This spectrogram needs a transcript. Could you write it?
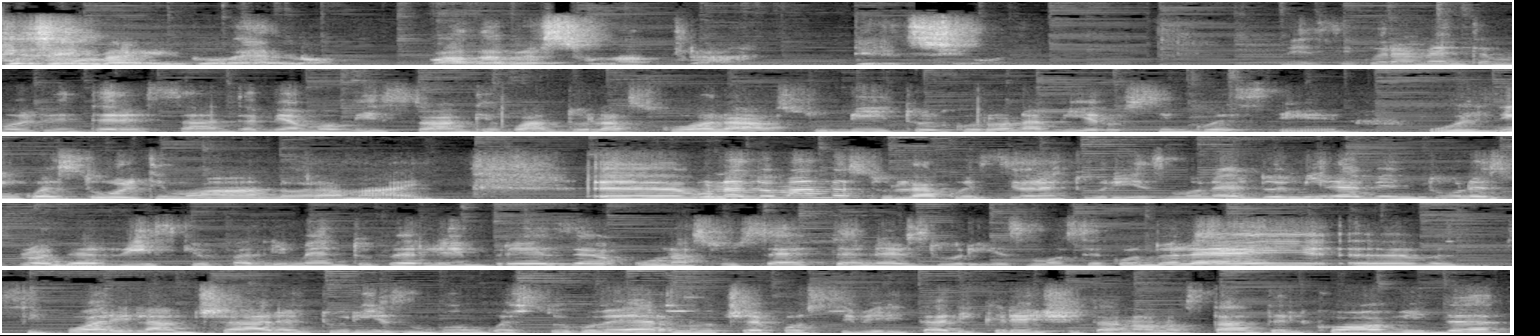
mi sembra che il governo vada verso un'altra direzione. Beh, sicuramente molto interessante. Abbiamo visto anche quanto la scuola ha subito il coronavirus in, questi, in quest'ultimo anno oramai. Eh, una domanda sulla questione turismo. Nel 2021 esplode il rischio fallimento per le imprese, una su sette nel turismo. Secondo lei eh, si può rilanciare il turismo con questo governo? C'è possibilità di crescita nonostante il Covid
